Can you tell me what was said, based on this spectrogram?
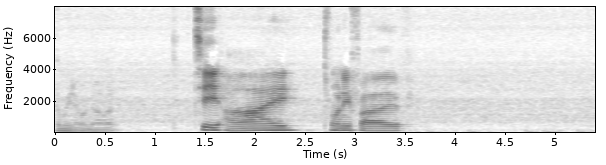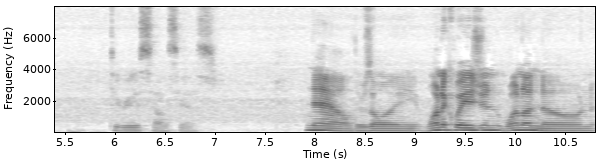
and we don't know it. TI, 25 degrees Celsius. Now, there's only one equation, one unknown,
